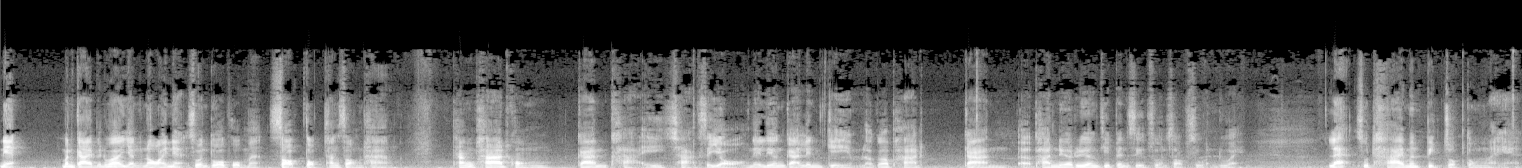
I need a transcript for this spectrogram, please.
เนี่ย มันกลายเป็นว่าอย่างน้อยเนี่ยส่วนตัวผมอะสอบตกทั้งสองทาง ทั้ง part ของการขายฉากสยองในเรื่องการเล่นเกม แล้วก็ part การ part เนื้อเรื่องที่เป็นสืบสวนสอบสวนด้วย และสุดท้ายมันปิดจบตรงไหนฮะ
